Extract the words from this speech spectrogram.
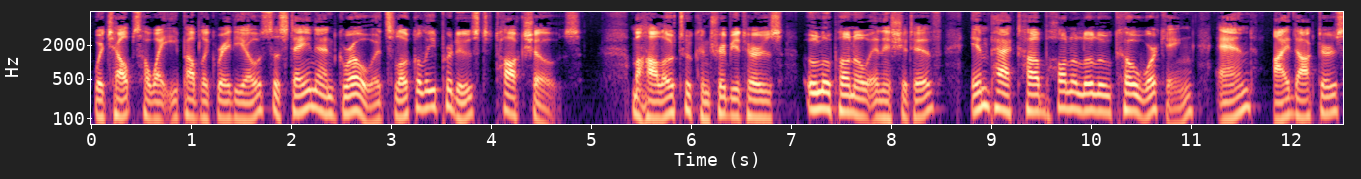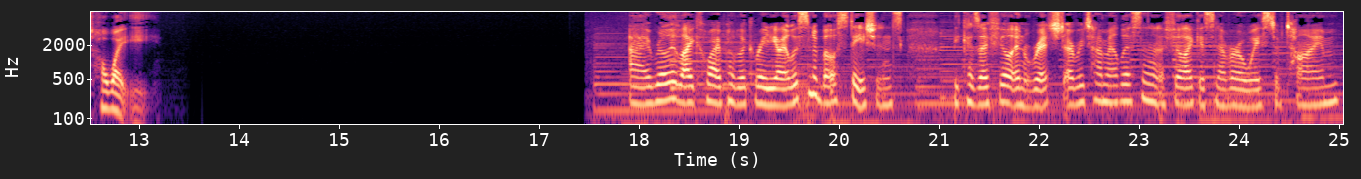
which helps Hawaii Public Radio sustain and grow its locally produced talk shows. Mahalo to contributors Ulupono Initiative, Impact Hub Honolulu Co-working, and Eye Doctors Hawaii. I really like Hawaii Public Radio. I listen to both stations because I feel enriched every time I listen, and I feel like it's never a waste of time.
